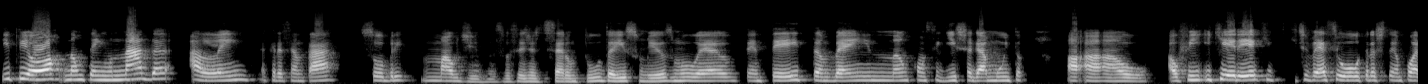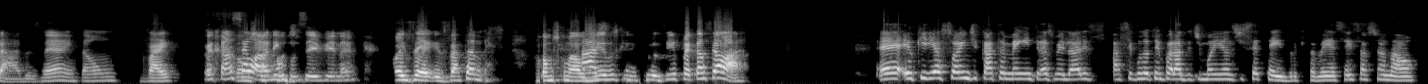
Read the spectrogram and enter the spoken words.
E pior, não tenho nada além acrescentar sobre Maldivas. Vocês já disseram tudo, é isso mesmo. Eu tentei também não consegui chegar muito ao, ao fim e querer que, que tivesse outras temporadas, né? Então, vai. Foi cancelado, inclusive, né? Pois é, exatamente. Vamos com Maldivas, Acho... que inclusive foi cancelado. É, eu queria só indicar também entre as melhores a segunda temporada de Manhãs de Setembro, que também é sensacional,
